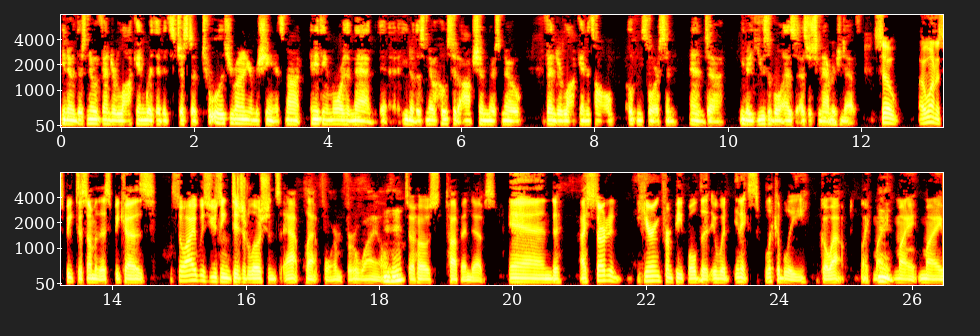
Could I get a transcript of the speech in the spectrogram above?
you know, there's no vendor lock in with it. It's just a tool that you run on your machine. It's not anything more than that. Uh, you know, there's no hosted option. There's no vendor lock in. It's all open source and, and, uh, you know, usable as, as just an average dev. So I want to speak to some of this because so I was using DigitalOcean's app platform for a while mm-hmm. to host top end devs and I started hearing from people that it would inexplicably go out like my mm. my my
